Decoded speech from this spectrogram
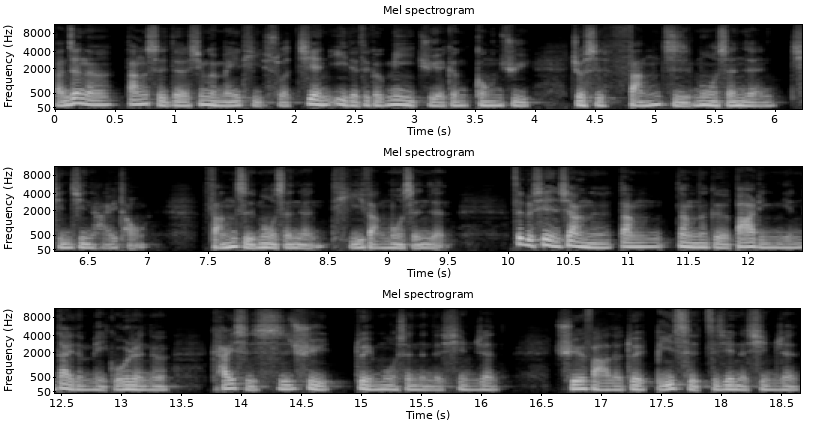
反正呢，当时的新闻媒体所建议的这个秘诀跟工具，就是防止陌生人亲近孩童，防止陌生人提防陌生人。这个现象呢，当让那个八零年代的美国人呢，开始失去对陌生人的信任，缺乏了对彼此之间的信任，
